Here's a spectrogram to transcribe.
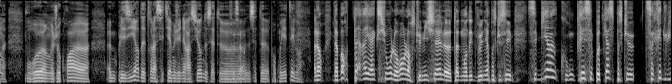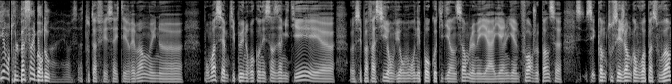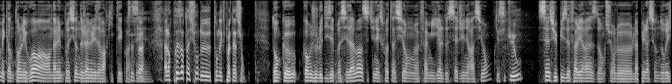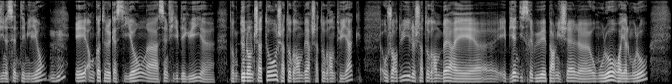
pour eux, un- je crois, un plaisir d'être la septième génération de cette, C'est ça. Cette euh, propriété. Quoi. Alors, d'abord, ta réaction, Laurent, lorsque Michel euh, t'a demandé de venir, parce que c'est bien qu'on crée ces podcasts parce que ça crée du lien entre le bassin et Bordeaux. Ouais, euh, tout à fait. Ça a été vraiment une. Euh, Pour moi, c'est un petit peu une reconnaissance d'amitié et euh, euh, c'est pas facile. On vit- on on n'est pas au quotidien ensemble, mais il y a, y a un lien fort, je pense. C'est c'est comme tous ces gens qu'on voit pas souvent, mais quand on les voit, on a l'impression de jamais les avoir quittés. C'est ça. Alors, présentation de ton exploitation, Donc, euh, comme je le disais précédemment, c'est une exploitation euh, familiale de sept générations. qui est située où? Saint-Sulpice de Falérens, donc sur l'appellation d'origine Saint-Émilion. Mhm. et en Côte de Castillon à Saint-Philippe d'Aiguille. euh, Donc deux noms de châteaux, Château Grandbert, Château Grand Tuyac. Aujourd'hui, le Château Grandbert est, euh, est bien distribué par Michel euh, au Moulot, Royal Moulot.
